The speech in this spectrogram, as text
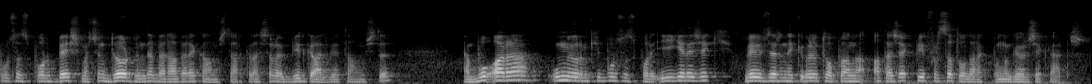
Bursaspor 5 maçın 4'ünde berabere kalmıştı arkadaşlar ve bir galibiyet almıştı. Yani bu ara umuyorum ki Bursaspor'a iyi gelecek ve üzerindeki ölü toprağını atacak bir fırsat olarak bunu göreceklerdir.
